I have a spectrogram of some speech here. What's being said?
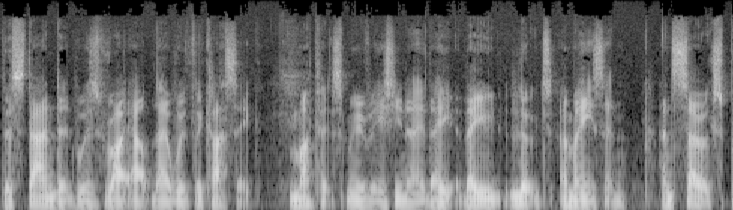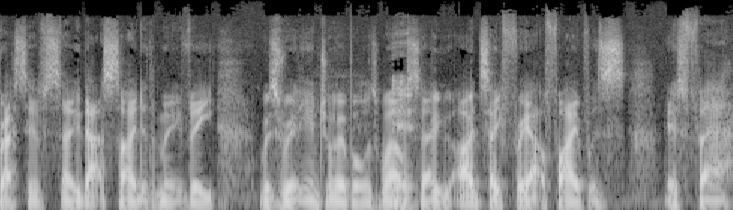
the standard was right up there with the classic Muppets movies. You know they they looked amazing and so expressive. So that side of the movie was really enjoyable as well. Yeah. So I'd say three out of five was is fair.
